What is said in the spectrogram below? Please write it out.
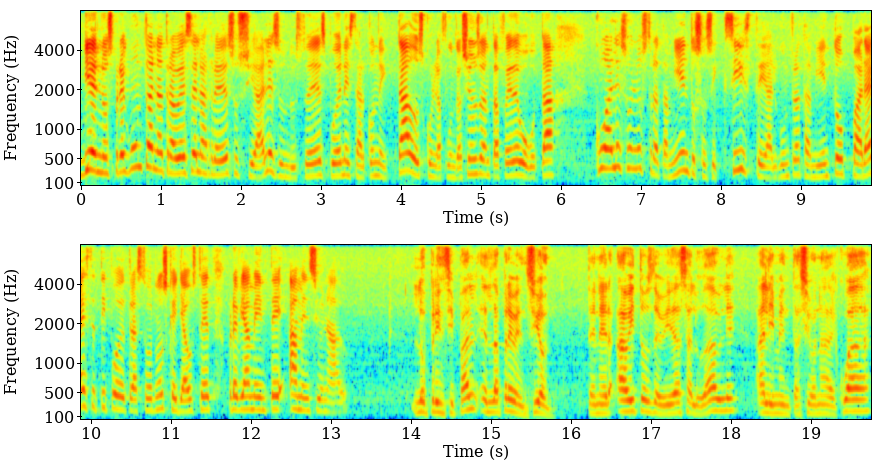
Bien, nos preguntan a través de las redes sociales, donde ustedes pueden estar conectados con la Fundación Santa Fe de Bogotá, cuáles son los tratamientos o si existe algún tratamiento para este tipo de trastornos que ya usted previamente ha mencionado. Lo principal es la prevención, tener hábitos de vida saludable, alimentación adecuada,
